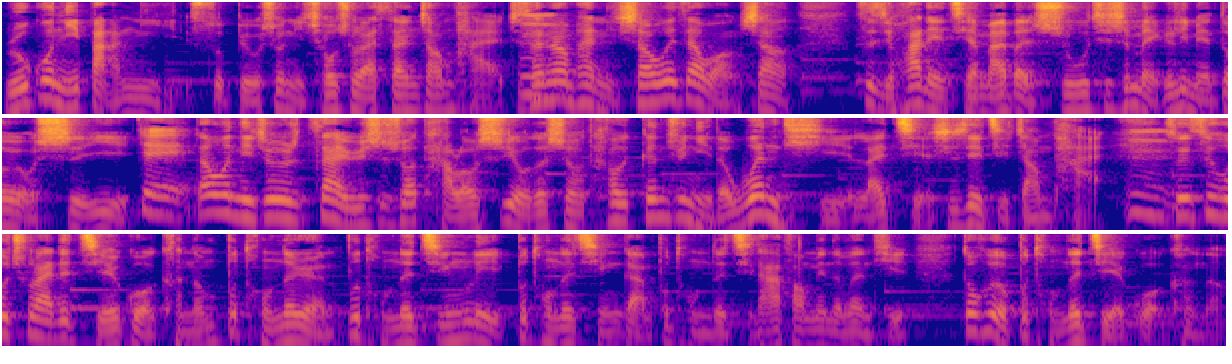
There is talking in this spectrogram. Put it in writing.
如果你把你所，比如说你抽出来三张牌，这三张牌你稍微在网上自己花点钱买本书，其实每个里面都有示意。对。但问题就是在于是说塔罗师有的时候他会根据你的问题来解释这几张牌，嗯，所以最后出来的结果可能不同的人、不同的经历、不同的情感、不同的其他方面的问题，都会有不同的结果，可能。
